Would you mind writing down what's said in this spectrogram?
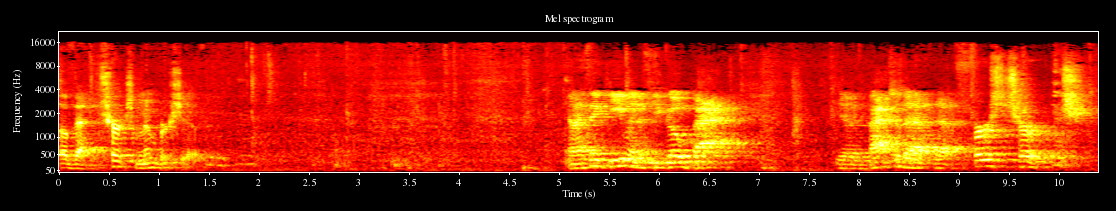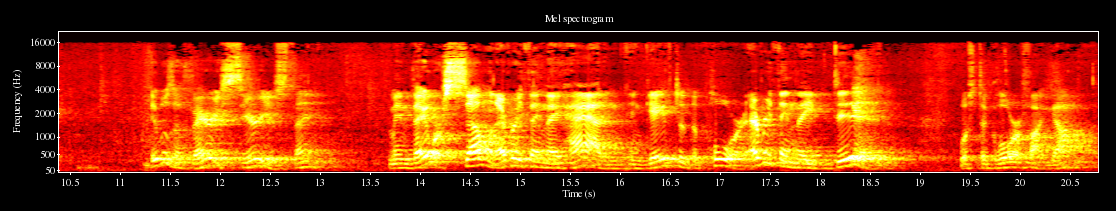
of that church membership. And I think even if you go back, you know, back to that, that first church, it was a very serious thing. I mean, they were selling everything they had and, and gave to the poor. Everything they did was to glorify God.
